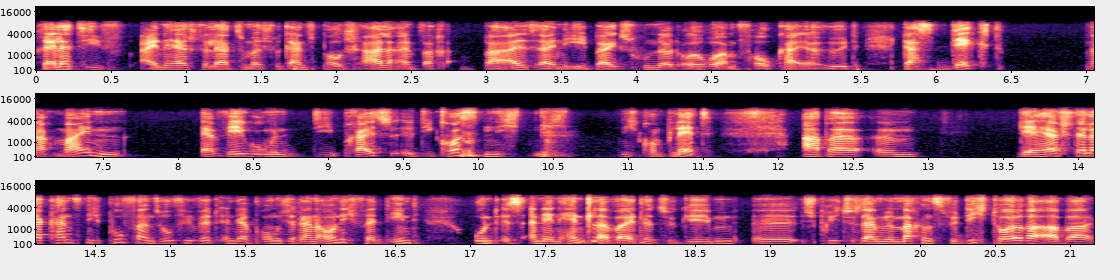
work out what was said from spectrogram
relativ, ein Hersteller hat zum Beispiel ganz pauschal einfach bei all seinen E-Bikes 100 Euro am VK erhöht. Das deckt nach meinen Erwägungen die Preis, die Kosten nicht, nicht, nicht komplett, aber ähm, der Hersteller kann es nicht puffern, so viel wird in der Branche dann auch nicht verdient. Und es an den Händler weiterzugeben, äh, sprich zu sagen, wir machen es für dich teurer, aber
